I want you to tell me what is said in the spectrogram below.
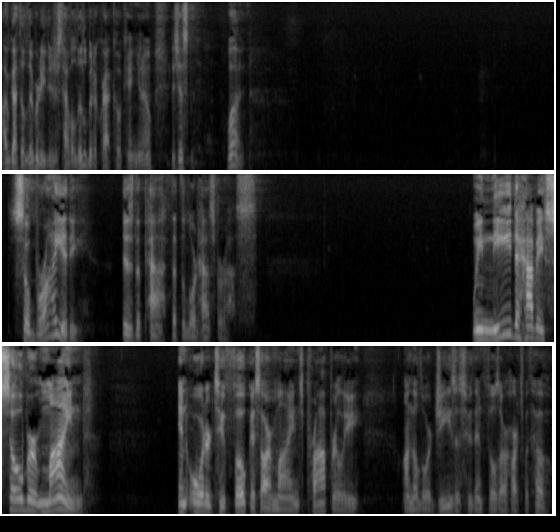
I've got the liberty to just have a little bit of crack cocaine, you know? It's just, what? Sobriety is the path that the Lord has for us. We need to have a sober mind in order to focus our minds properly on the Lord Jesus, who then fills our hearts with hope.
